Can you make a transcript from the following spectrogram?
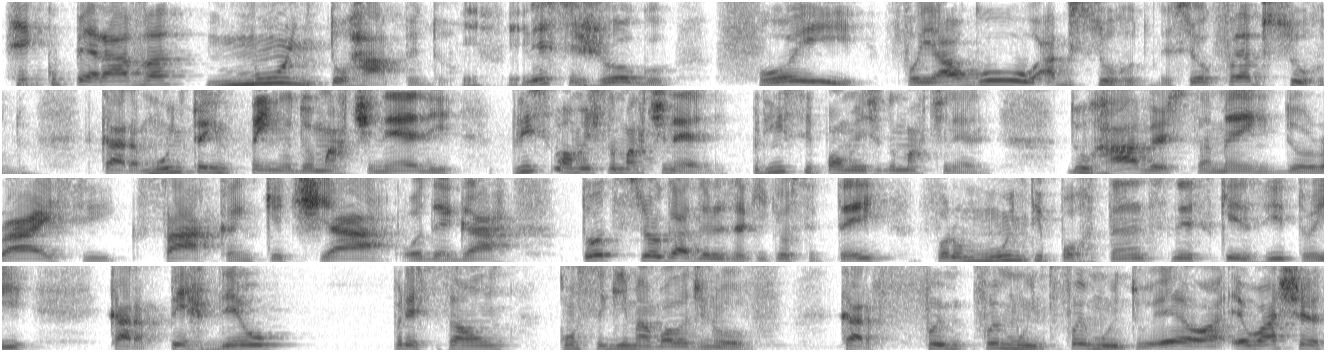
recuperava muito rápido. Perfeito. Nesse jogo foi foi algo absurdo. Nesse jogo foi absurdo. Cara, muito empenho do Martinelli, principalmente do Martinelli, principalmente do Martinelli. Do Havers também, do Rice, Saka, Enquetear, Odegar, todos esses jogadores aqui que eu citei foram muito importantes nesse quesito aí. Cara, perdeu pressão, conseguimos a bola de novo. Cara, foi, foi muito, foi muito. Eu, eu acho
